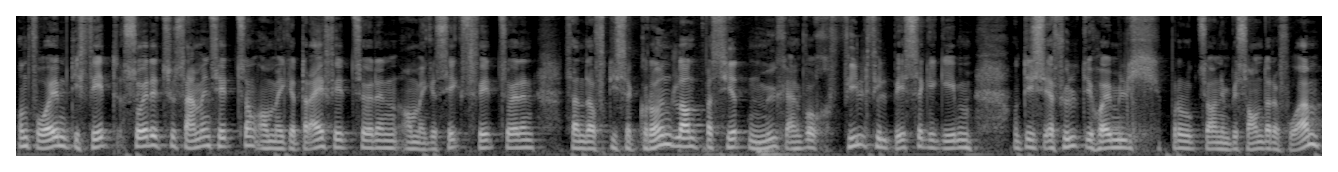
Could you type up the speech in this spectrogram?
und vor allem die Fettsäurezusammensetzung, Omega-3-Fettsäuren, Omega-6-Fettsäuren, sind auf dieser grundlandbasierten Milch einfach viel, viel besser gegeben und das erfüllt die Heumilchproduktion in besonderer Form,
